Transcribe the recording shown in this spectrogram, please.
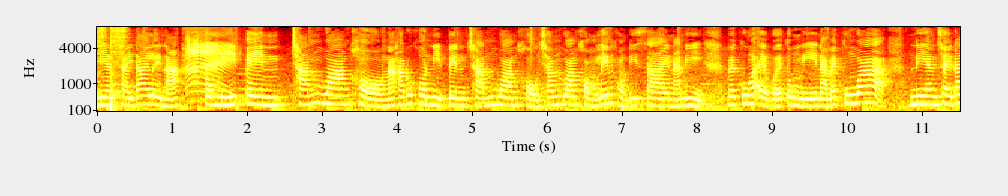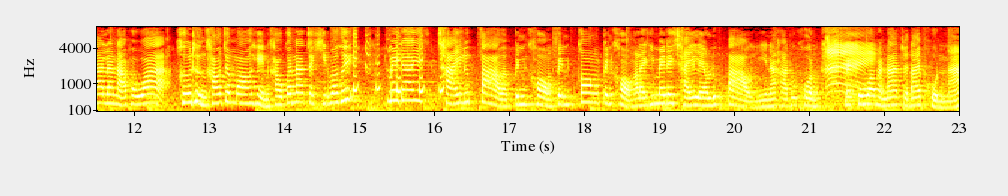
เนียนใช้ได้เลยนะ ตรงนี้เป็นชั้นวางของนะคะ ทุกคนนี่เป็นชั้นวางของชั้นวางของเล่นของดีไซน์นะนี่ แม่กุ้งแอบไว้ตรงนี้นะแม่กุ้งว่าเนียนใช้ได้แล้วนะ เพราะว่าคือถึงเขาจะมองเห็นเขาก็น่าจะคิดว่าเฮ้ยไม่ได้ใช้หรือเปล่าแบบเป็นของเป็นกล้องเป็นของอะไรที่ไม่ได้ใช้แล้วหรือเปล่าอย่างนี้นะคะ ทุกคนแม่กุ้งว่ามันน่าจะได้ผลนะ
